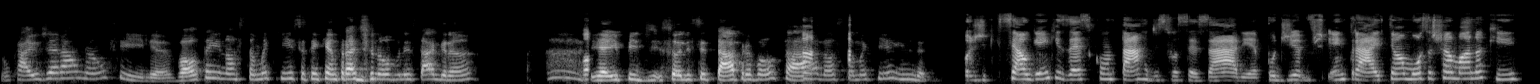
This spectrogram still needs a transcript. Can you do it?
Não caiu geral, não, filha. Volta aí, nós estamos aqui. Você tem que entrar de novo no Instagram. E aí pedir, solicitar para voltar. Nós estamos aqui ainda hoje que se alguém quisesse contar de sua cesárea, podia entrar. E tem uma moça chamando aqui.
